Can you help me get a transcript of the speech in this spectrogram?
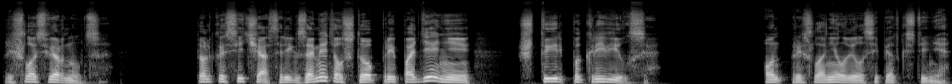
Пришлось вернуться. Только сейчас Рик заметил, что при падении штырь покривился. Он прислонил велосипед к стене.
